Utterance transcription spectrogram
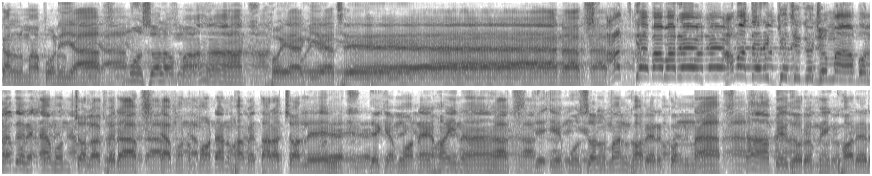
কালমা পড়িয়া মুসলমান গিয়েছে আজকে বাবারে, আমাদের কিছু কিছু মা বোনেদের এমন চলাফেরা, এমন মডার্ন ভাবে তারা চলে, দেখে মনে হয় না যে এ মুসলমান ঘরের কন্যা না বেধর্মী ঘরের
